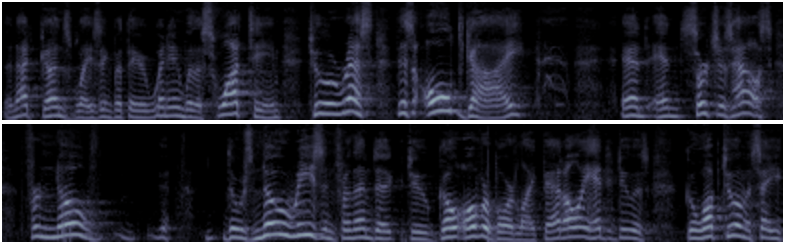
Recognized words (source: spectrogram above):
not guns blazing, but they went in with a SWAT team to arrest this old guy and, and search his house for no, there was no reason for them to, to go overboard like that. All they had to do is go up to him and say,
